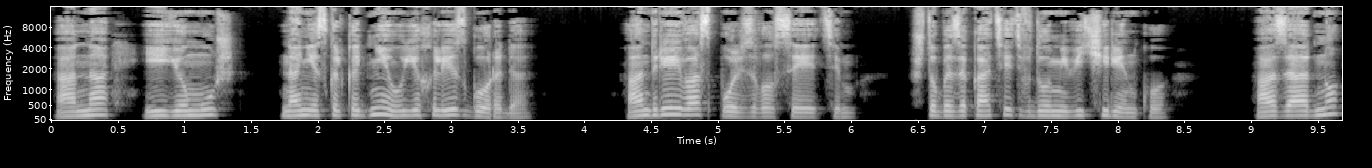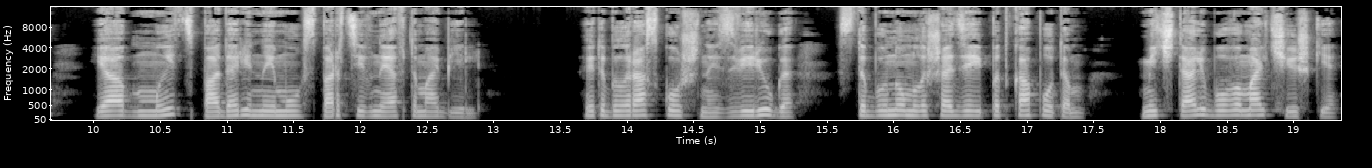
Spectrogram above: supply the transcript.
Она и ее муж на несколько дней уехали из города, Андрей воспользовался этим, чтобы закатить в доме вечеринку, а заодно и обмыть подаренный ему спортивный автомобиль. Это был роскошный зверюга с табуном лошадей под капотом, мечта любого мальчишки,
